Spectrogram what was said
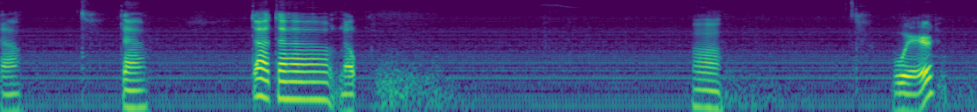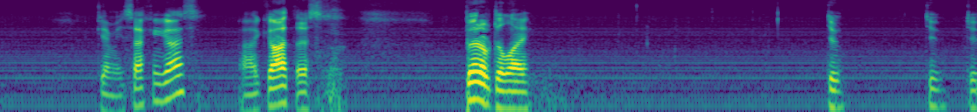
Down. Down. Down, down. Nope. Hmm. Weird. Give me a second, guys. I got this. Bit of delay. Do. Do, do.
